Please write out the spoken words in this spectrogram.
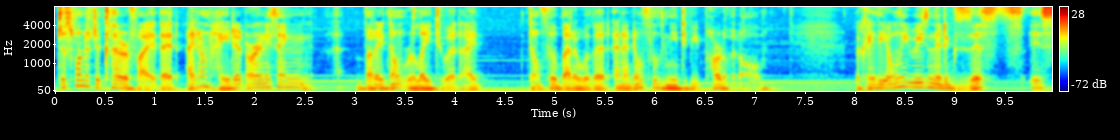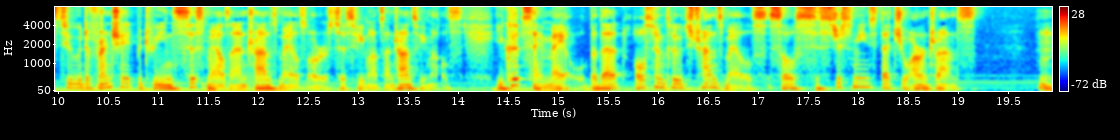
Just wanted to clarify that I don't hate it or anything, but I don't relate to it. I don't feel better with it, and I don't feel the need to be part of it all. Okay, the only reason it exists is to differentiate between cis males and trans males, or cis females and trans females. You could say male, but that also includes trans males, so cis just means that you aren't trans. Hmm.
